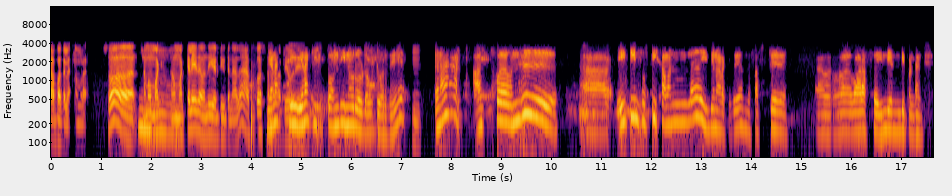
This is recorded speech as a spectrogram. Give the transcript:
காப்பாத்தல நம்மள சோ நம்ம. நம்ம மக்களே இதை வந்து எடுத்துக்கிட்டனால அப்கோர்ஸ் எனக்கு எனக்கு இப்ப வந்து இன்னொரு ஒரு டவுட் வருது. ஏன்னா அப்ப வந்து எயிட்டீன் ஃபிஃப்டி செவன்ல இது நடக்குது அந்த first war of Indian independence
